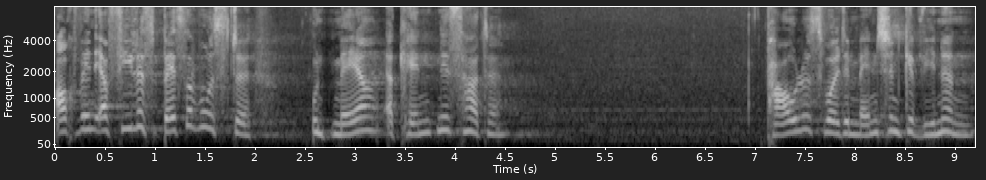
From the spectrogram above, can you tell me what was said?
auch wenn er vieles besser wusste und mehr Erkenntnis hatte. Paulus wollte Menschen gewinnen.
